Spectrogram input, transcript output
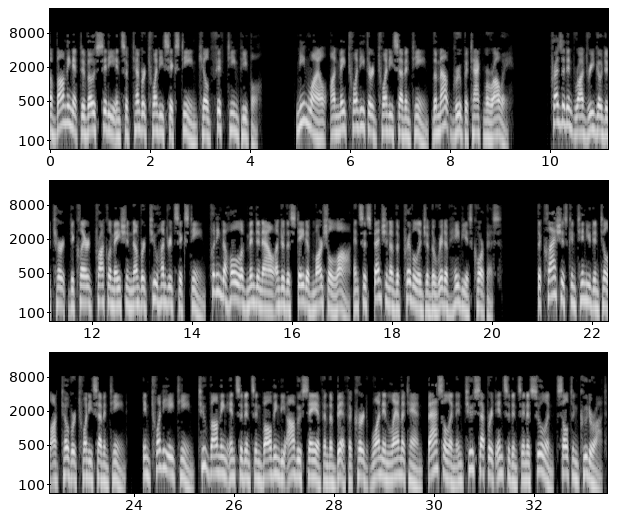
A bombing at Davao City in September 2016 killed 15 people. Meanwhile, on May 23, 2017, the Maute group attacked Marawi. President Rodrigo Duterte declared Proclamation No. 216, putting the whole of Mindanao under the state of martial law, and suspension of the privilege of the writ of habeas corpus. The clashes continued until October 2017. In 2018, two bombing incidents involving the Abu Sayyaf and the BIF occurred, one in Lamitan, Basilan and two separate incidents in Isulan, Sultan Kudarat.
